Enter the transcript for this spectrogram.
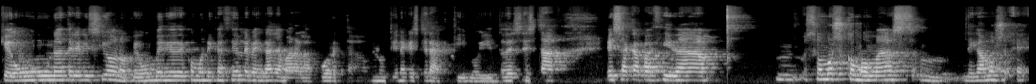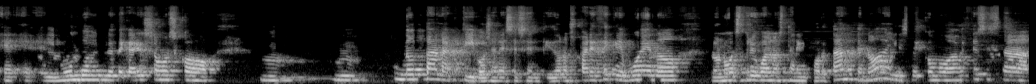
que una televisión o que un medio de comunicación le venga a llamar a la puerta, uno tiene que ser activo y entonces esta, esa capacidad, mm, somos como más, mm, digamos, e, e, e, el mundo bibliotecario somos como mm, no tan activos en ese sentido. Nos parece que, bueno, lo nuestro igual no es tan importante, ¿no? Hay este, como a veces esa,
